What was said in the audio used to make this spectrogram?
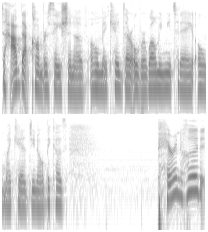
to have that conversation of, oh, my kids are overwhelming me today. Oh, my kids, you know, because parenthood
